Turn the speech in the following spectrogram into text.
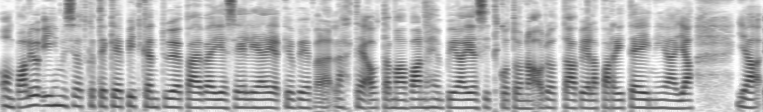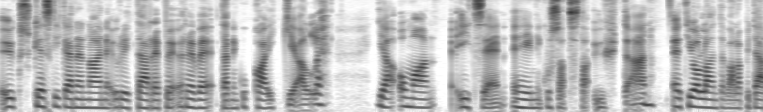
On paljon ihmisiä, jotka tekee pitkän työpäivän ja sen jälkeen vielä lähtee auttamaan vanhempia ja sitten kotona odottaa vielä pari teiniä ja, ja yksi keskikäinen nainen yrittää repe, revetä niin kuin kaikkialle ja omaan itseen ei niin kuin satsata yhtään. Että jollain tavalla pitää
